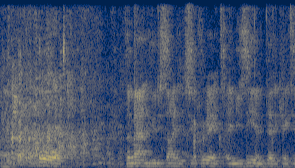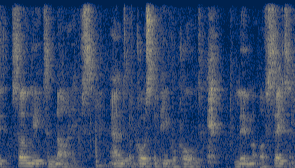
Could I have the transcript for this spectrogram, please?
um, or the man who decided to create a museum dedicated solely to knives, and of course the people called Limb of Satan.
